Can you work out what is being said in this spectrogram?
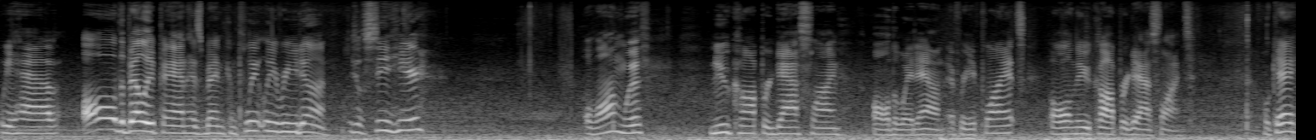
We have all the belly pan has been completely redone. You'll see here, along with new copper gas line all the way down. Every appliance, all new copper gas lines. Okay,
